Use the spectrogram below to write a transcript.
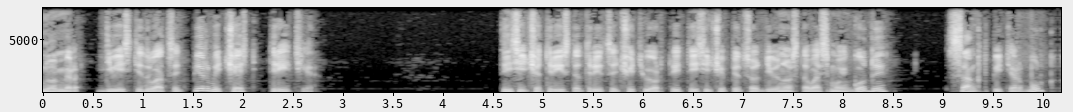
номер 221, часть 3. 1334-1598 годы, Санкт-Петербург,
